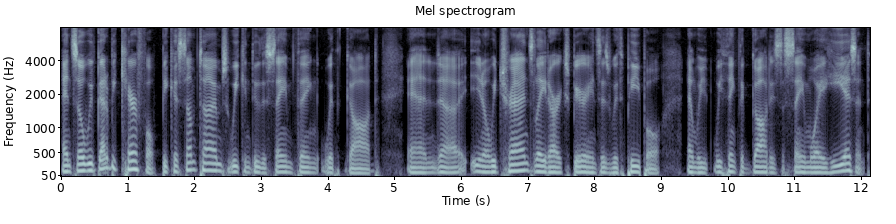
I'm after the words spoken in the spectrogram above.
and so we've got to be careful because sometimes we can do the same thing with God, and uh, you know we translate our experiences with people and we, we think that God is the same way. He isn't.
